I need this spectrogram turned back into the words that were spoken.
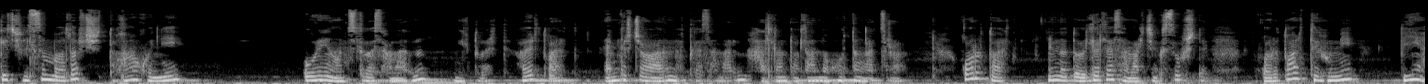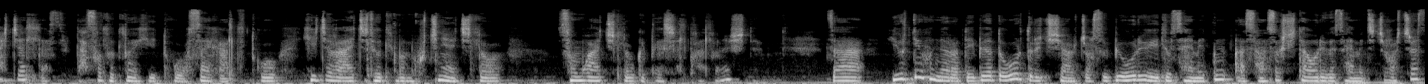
гэж хэлсэн боловч тухайн хүний өөрийн онцлогоос хамаарна нэгдүгээрт. Хоёрдугаарт амьдарч байгаа орон нутгаас хамаарна халуун дулаан нөхөтөн газар. Гуравдугаарт энэ одоо уйлалаас хамаарч гэсэн үг шүү дээ. Гуравдугаарт тэр хүний биеийн ачааллаас дасгал хөдөлгөөн хийдгүү, усаа их алддгүү, хийж байгаа ажил хөдөлмөр нь хүчний ажил уу, сумган ажил уу гэдгээс шалтгаална шүү дээ. За ердийн хүнээр одоо би одоо өөр төрөж жишээ авч байгаас би өөрийгөө илүү сайн мэднэ а сонсогч та өөрийгөө сайн мэдж байгаа учраас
